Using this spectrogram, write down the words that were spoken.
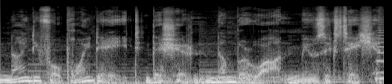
94.8 দেশের নম্বর ওয়ান মিউজিক স্টেশন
